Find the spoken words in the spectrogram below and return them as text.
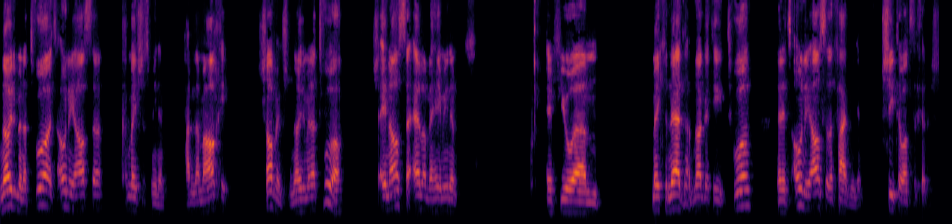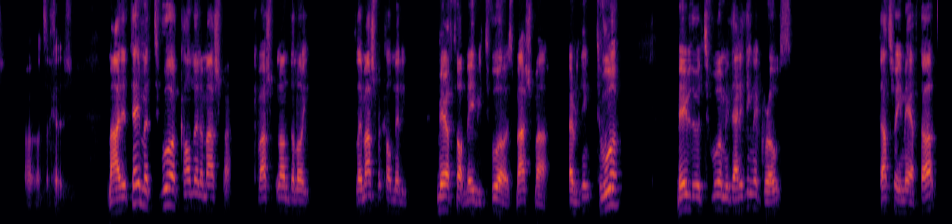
Noidim in it's only. Shavin noidim in tvua, she'en asa ele meheminim. If you um, make a ned, I'm not going to eat tvua, then it's only also the five minim. Pshita, what's the chiddush? What's the chiddush? Ma'aditema tvua kol mila mashma. Kvash belon deloy. Le mashma kol mili. May have thought maybe tvua is mashma, everything. Tvua, maybe the word tvua means anything that grows. That's what you may have thought.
